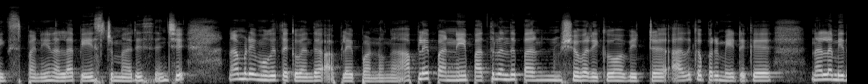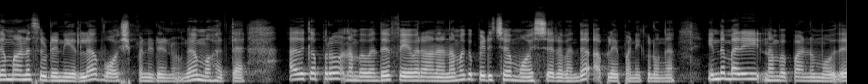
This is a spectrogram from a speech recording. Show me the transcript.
மிக்ஸ் பண்ணி நல்லா பேஸ்ட் மாதிரி செஞ்சு நம்முடைய முகத்துக்கு வந்து அப்ளை பண்ணுங்க. அப்ளை பண்ணி பத்துலேருந்து பன்னெண்டு நிமிஷம் வரைக்கும் விட்டு அதுக்கப்புறமேட்டுக்கு நல்ல மிதமான சுடுநீரில் வாஷ் பண்ணிடணுங்க முகத்தை. அதுக்கப்புறம் நம்ம வந்து ஃபேவரான நமக்கு பிடிச்ச மாய்ஸ்சரை வந்து அப்ளை பண்ணிக்கணுங்க. இந்த மாதிரி நம்ம பண்ணும்போது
